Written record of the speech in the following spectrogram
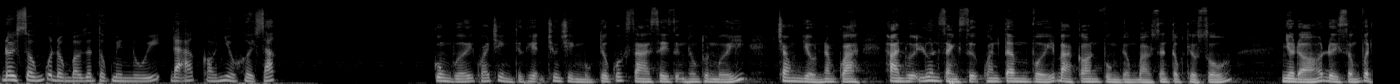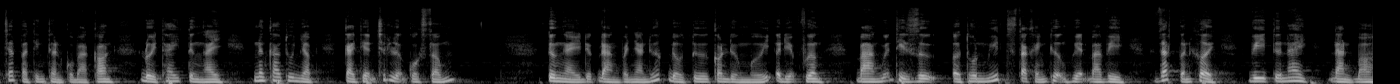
đời sống của đồng bào dân tộc miền núi đã có nhiều khởi sắc. Cùng với quá trình thực hiện chương trình mục tiêu quốc gia xây dựng nông thôn mới, trong nhiều năm qua, Hà Nội luôn dành sự quan tâm với bà con vùng đồng bào dân tộc thiểu số. Nhờ đó, đời sống vật chất và tinh thần của bà con đổi thay từng ngày, nâng cao thu nhập, cải thiện chất lượng cuộc sống. Từ ngày được Đảng và Nhà nước đầu tư con đường mới ở địa phương, bà Nguyễn Thị Dự ở thôn Mít, xã Khánh Thượng, huyện Ba Vì rất phấn khởi vì từ nay đàn bò,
